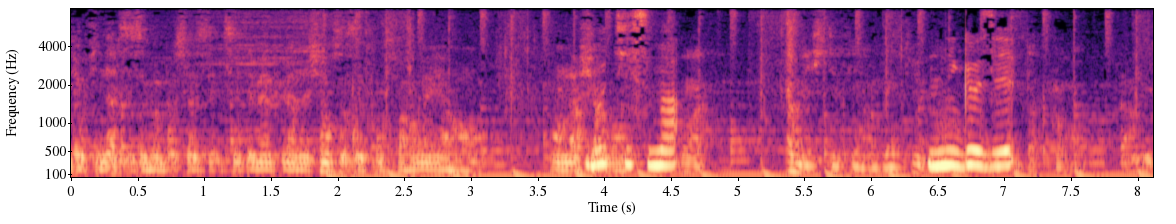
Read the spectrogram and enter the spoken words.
Et au final, ça même pas- c'était même plus un échange, ça s'est transformé en, en achat. Ouais. Je t'ai fait un bon truc. Nigosier. D'accord. Oui,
